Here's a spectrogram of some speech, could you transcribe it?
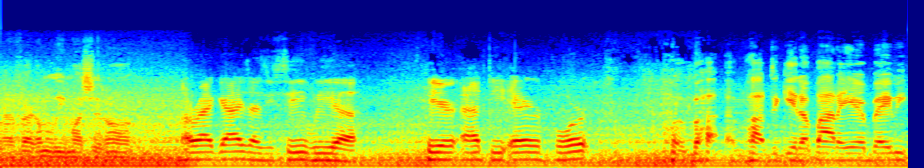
Matter of fact, I'm gonna leave my shit on. All right, guys. As you see, we uh here at the airport. about, about to get up out of here, baby.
